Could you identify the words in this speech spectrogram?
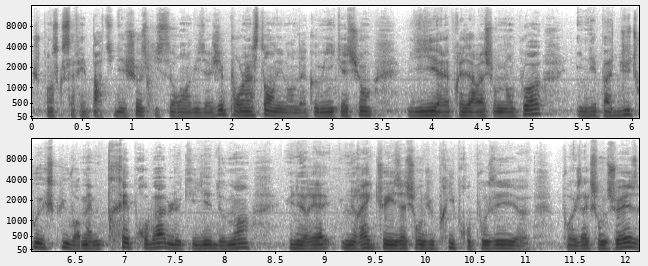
Je pense que ça fait partie des choses qui seront envisagées. Pour l'instant, on est dans de la communication liée à la préservation de l'emploi. Il n'est pas du tout exclu, voire même très probable qu'il y ait demain une, réactualisation du prix proposé euh, pour les actions de Suez,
